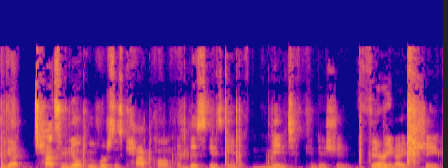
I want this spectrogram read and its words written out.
We got Tatsunoko versus Capcom, and this is in mint condition. Very nice shape.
